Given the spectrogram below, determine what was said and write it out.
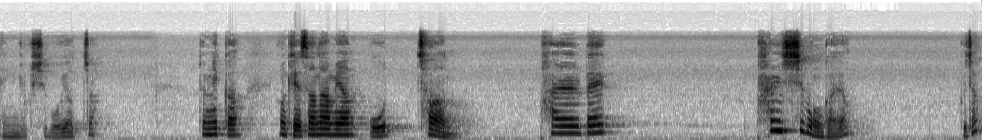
165였죠. 됩니까? 그럼 계산하면 5885인가요? 그죠?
